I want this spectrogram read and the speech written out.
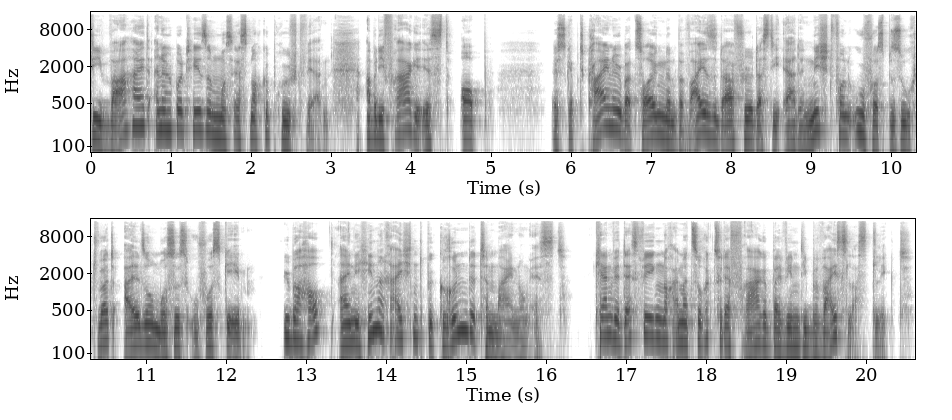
die Wahrheit einer Hypothese muss erst noch geprüft werden. Aber die Frage ist, ob es gibt keine überzeugenden Beweise dafür, dass die Erde nicht von UFOs besucht wird, also muss es UFOs geben. Überhaupt eine hinreichend begründete Meinung ist. Kehren wir deswegen noch einmal zurück zu der Frage, bei wem die Beweislast liegt.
